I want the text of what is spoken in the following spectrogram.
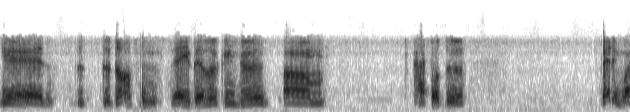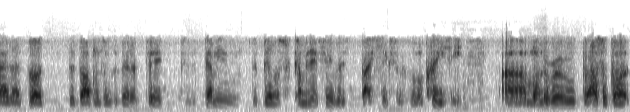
Yeah, the, the Dolphins, hey, they're looking good. Um, I thought the betting wise, I thought the Dolphins was a better pick. I mean, the Bills coming in favored by six was a little crazy um, on the road, but I also thought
